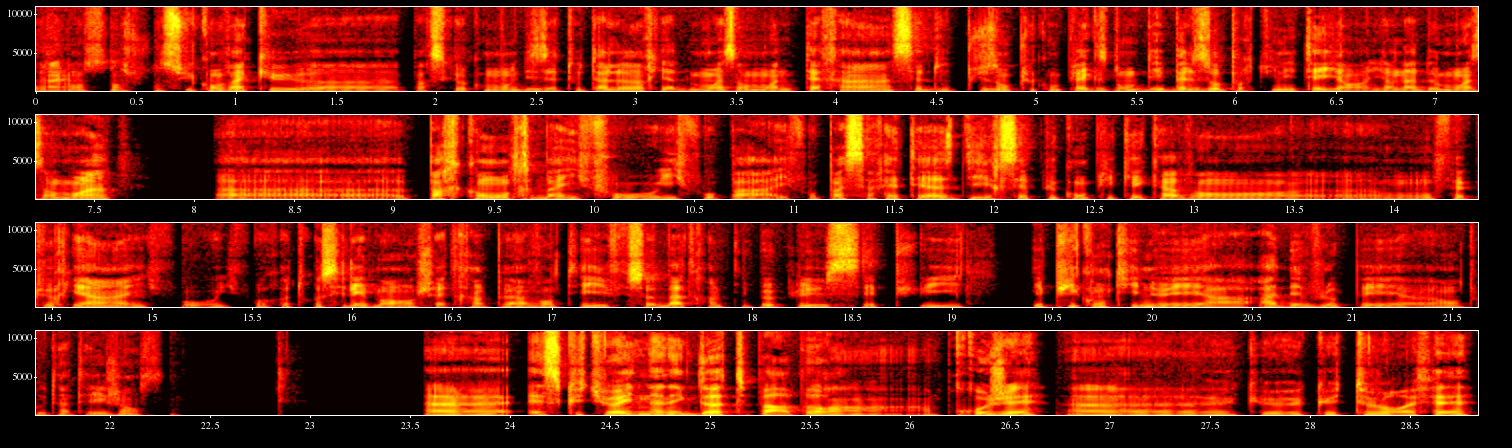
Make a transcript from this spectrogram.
j'en suis convaincu, euh, parce que comme on le disait tout à l'heure, il y a de moins en moins de terrain, c'est de plus en plus complexe, donc des belles opportunités, il y en, a de moins en moins. Euh, par contre, ben, il ne faut, il faut pas, il faut pas s'arrêter à se dire c'est plus compliqué qu'avant, on ne fait plus rien. Il faut, il faut retrousser les manches, être un peu inventif, se battre un petit peu plus et puis, et puis continuer à développer en toute intelligence. Euh, est-ce que tu as une anecdote par rapport à un, projet euh, que, que, tu aurais fait,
